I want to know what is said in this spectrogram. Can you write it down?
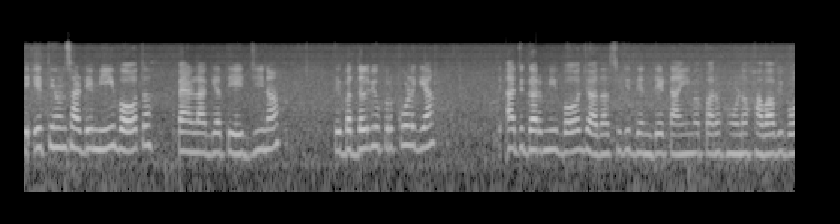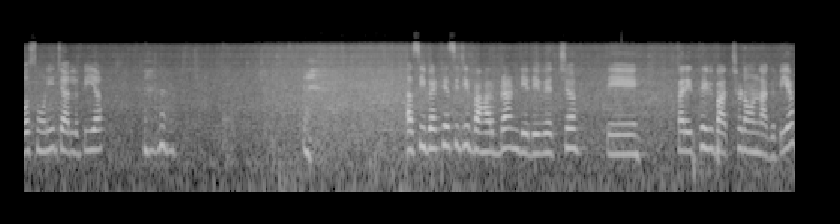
ਤੇ ਇੱਥੇ ਹੁਣ ਸਾਡੇ ਮੀਂਹ ਬਹੁਤ ਪੈਣ ਲੱਗ ਗਿਆ, ਤੇਜ਼ ਜੀ ਨਾ। ਤੇ ਬੱਦਲ ਵੀ ਉੱਪਰ ਘੁਲ ਗਿਆ। ਤੇ ਅੱਜ ਗਰਮੀ ਬਹੁਤ ਜ਼ਿਆਦਾ ਸੀ ਜੀ ਦਿਨ ਦੇ ਟਾਈਮ ਪਰ ਹੁਣ ਹਵਾ ਵੀ ਬਹੁਤ ਸੋਹਣੀ ਚੱਲ ਪਈ ਆ। ਅਸੀਂ ਬੈਠੇ ਸੀ ਜੀ ਬਾਹਰ ਬਰਾਂਡੇ ਦੇ ਵਿੱਚ, ਤੇ ਪਰ ਇੱਥੇ ਵੀ ਬਾਛੜ ਆਉਣ ਲੱਗ ਪਈ ਆ।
